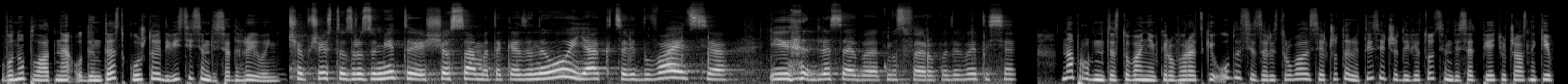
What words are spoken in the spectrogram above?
Воно платне. Один тест коштує 270 гривень. щоб чисто зрозуміти, що саме таке ЗНО, як це відбувається, і для себе атмосферу подивитися. На пробне тестування в Кіровоградській області зареєструвалися 4975 учасників.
